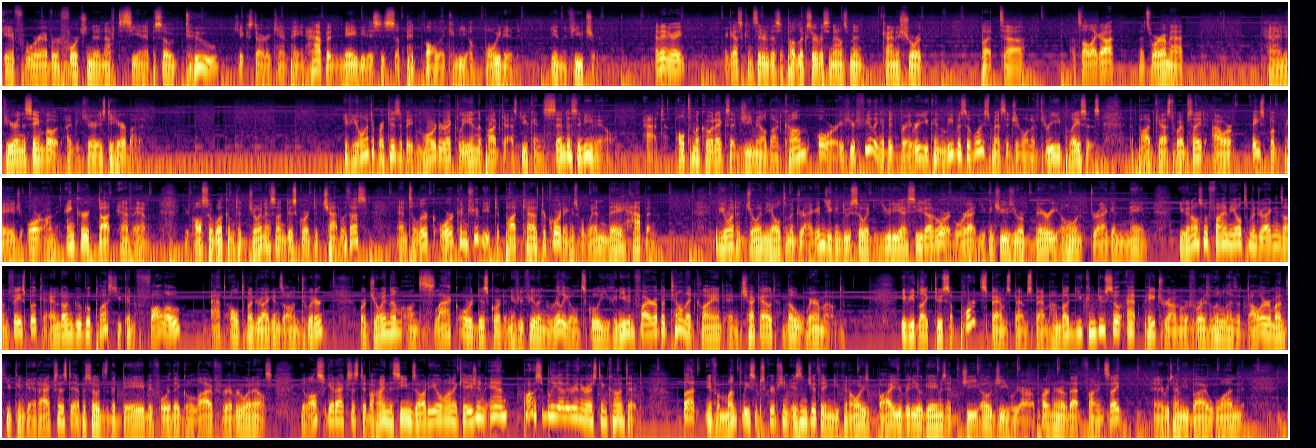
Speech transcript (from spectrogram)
if we're ever fortunate enough to see an episode 2 Kickstarter campaign happen, maybe this is a pitfall that can be avoided in the future. At any rate, I guess consider this a public service announcement, kind of short, but uh, that's all I got. That's where I'm at. And if you're in the same boat, I'd be curious to hear about it. If you want to participate more directly in the podcast, you can send us an email at ultimacodex at gmail.com, or if you're feeling a bit braver, you can leave us a voice message in one of three places the podcast website, our Facebook page, or on anchor.fm. You're also welcome to join us on Discord to chat with us and to lurk or contribute to podcast recordings when they happen. If you want to join the Ultima Dragons, you can do so at udic.org, where at you can choose your very own dragon name. You can also find the Ultima Dragons on Facebook and on Google. You can follow at Ultima Dragons on Twitter, or join them on Slack or Discord. And if you're feeling really old school, you can even fire up a Telnet client and check out the Weremount. If you'd like to support Spam Spam Spam Humbug, you can do so at Patreon, where for as little as a dollar a month, you can get access to episodes the day before they go live for everyone else. You'll also get access to behind the scenes audio on occasion and possibly other interesting content. But if a monthly subscription isn't your thing, you can always buy your video games at GOG. We are a partner of that fine site, and every time you buy one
